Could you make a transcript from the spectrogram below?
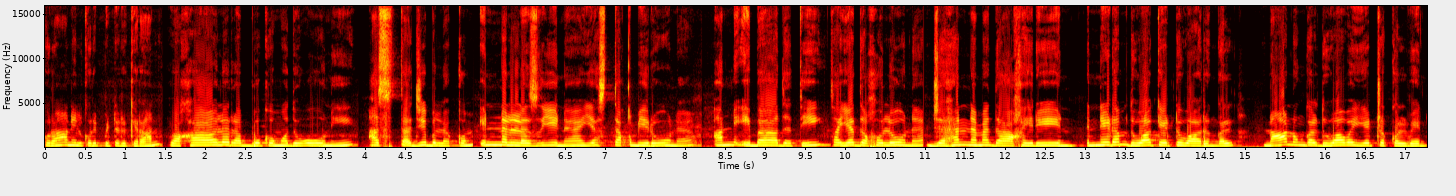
குரானில் குறிப்பிட்டிருக்கிறான். வஹால ரப்புக்கும் உதுஊனி அஸ்தஜிப் லக்கும் இன்னல்லஸீன யஸ்தக்பிரூன அன் இபாதத்தி சயதஹுலூன ஜஹன்னம தாஹிரீன். என்னிடம் துவா கேட்டு வாருங்கள். நான் உங்கள் துவாவை ஏற்றுக்கொள்வேன்.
